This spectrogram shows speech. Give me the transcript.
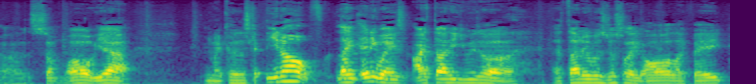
uh some oh yeah, my cousin's you know like anyways I thought he was uh I thought it was just like all like fake.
